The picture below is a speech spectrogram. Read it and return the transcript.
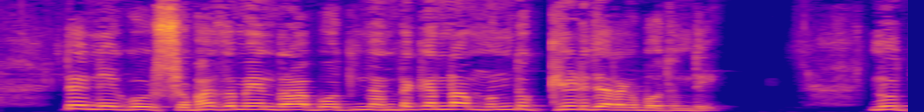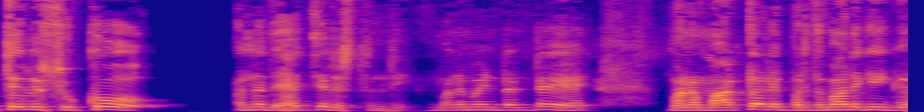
అంటే నీకు శుభ సమయం రాబోతుంది. అంతకన్నా ముందు కీడు జరగబోతుంది. నువ్వు తెలుసుకో. అన్నది హెచ్చరిస్తుంది. మనం ఏంటంటే మనం మాట్లాడే ప్రతిమానికి ఇక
